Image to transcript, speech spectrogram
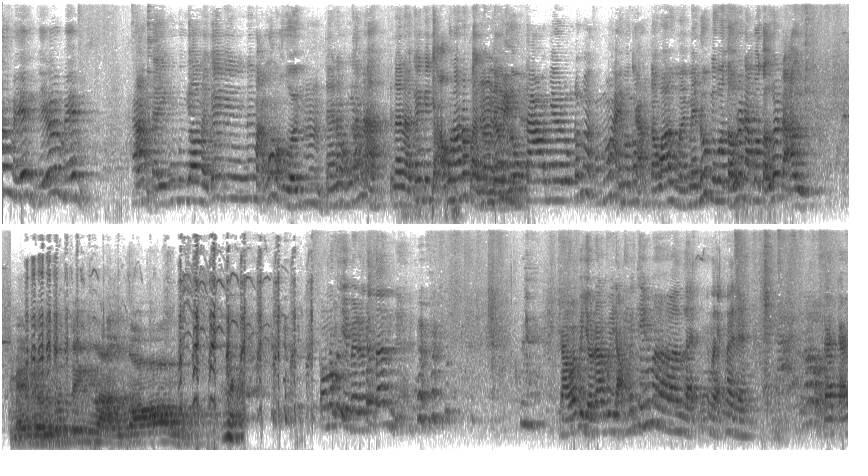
nó mềm? Thì nó mềm. Không tại vì con giòn này cái, cái nó mỏng quá mọi người. Ừ. nè nó mỏng lắm à. Cho nên là cái cái vỏ của nó rất là mềm mềm luôn. tao nha luôn đúng rồi con nói hay mà con trời. ơi mày mày nuốt như bao tử nó đâm bao tử đó trời. Con nói gì mày đừng có tin. Trời ơi bây giờ ra quy động mấy thím ờ, lẹt lẹt này nè. Trời trời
